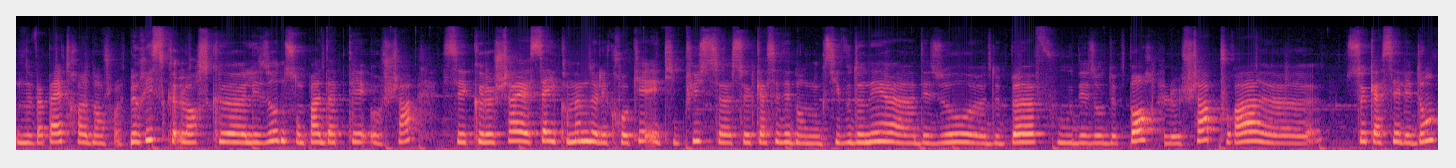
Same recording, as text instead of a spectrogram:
ne va pas être dangereux. Le risque lorsque les os ne sont pas adaptés au chat, c'est que le chat essaye quand même de les croquer et qu'il puisse euh, se casser des dents. Donc si vous donnez des os de bœuf ou des os de porc, le chat pourra se casser les dents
